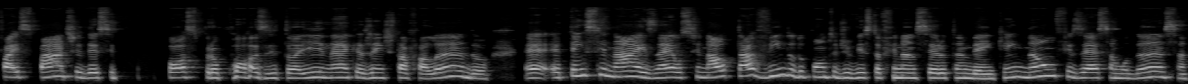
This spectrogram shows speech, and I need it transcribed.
faz parte desse pós-propósito aí, né, que a gente está falando, é, é, tem sinais, né? O sinal está vindo do ponto de vista financeiro também. Quem não fizer essa mudança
